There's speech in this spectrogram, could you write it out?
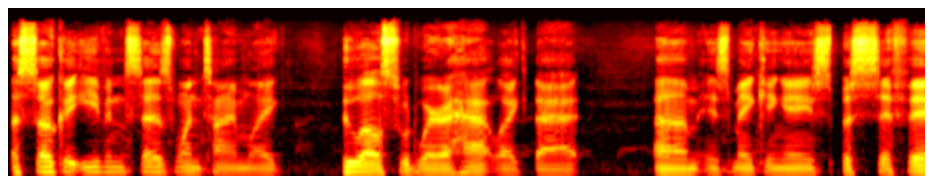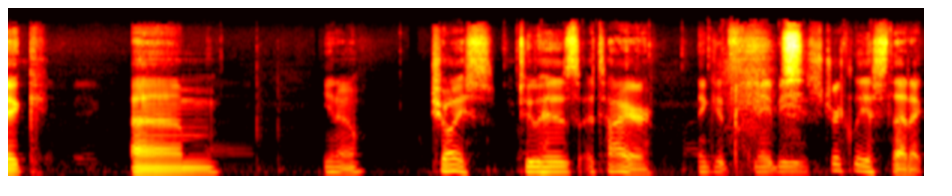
Ahsoka even says one time, like, who else would wear a hat like that, um, is making a specific, um, you know, choice to his attire. I think it's maybe strictly aesthetic.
